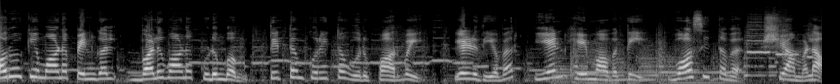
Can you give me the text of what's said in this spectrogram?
ஆரோக்கியமான பெண்கள் வலுவான குடும்பம் திட்டம் குறித்த ஒரு பார்வை. எழுதியவர் என் ஹேமாவதி வாசித்தவர் ஷியாமலா.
